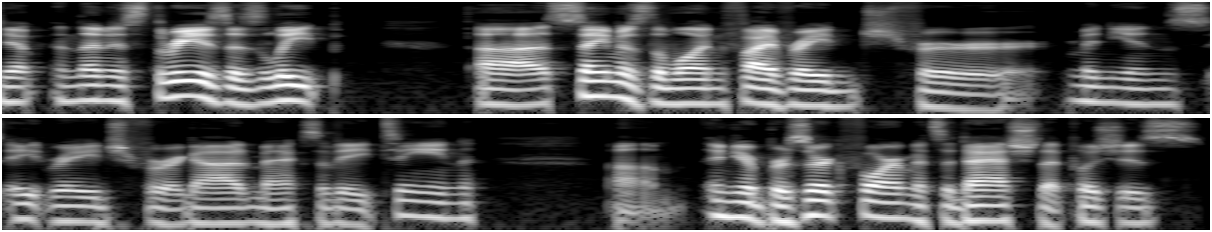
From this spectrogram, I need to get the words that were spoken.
Yep. And then his three is his leap. Uh same as the one, five rage for minions, eight rage for a god, max of eighteen. Um in your berserk form, it's a dash that pushes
